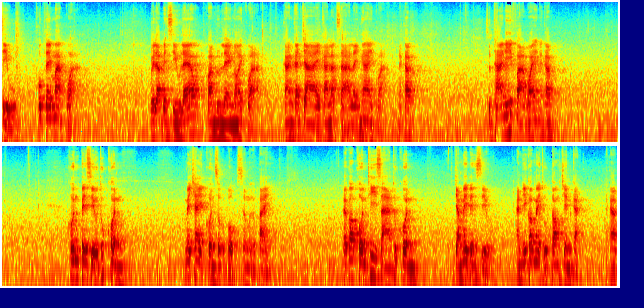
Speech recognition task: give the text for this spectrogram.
สิวพบได้มากกว่า เวลาเป็นสิวแล้วความรุนแรงน้อยกว่า การกระจายการรักษาอะไรง่ายกว่านะครับ สุดท้ายนี้ฝากไว้นะครับ คนเป็นสิวทุกคน ไม่ใช่คนสกปรกเสมอไป แล้วก็คนที่สะอาดทุกคนจะไม่เป็นสิว อันนี้ก็ไม่ถูกต้องเช่นกันนะครับ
